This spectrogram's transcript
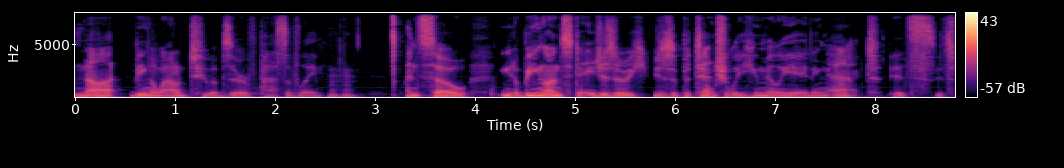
not being allowed to observe passively. Mm-hmm. And so, you know, being on stage is a is a potentially humiliating act. It's it's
